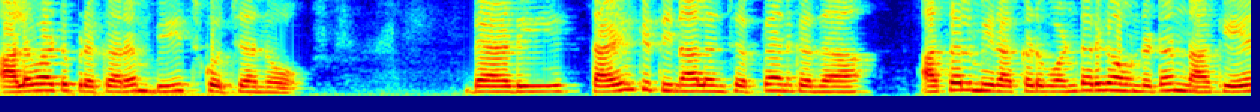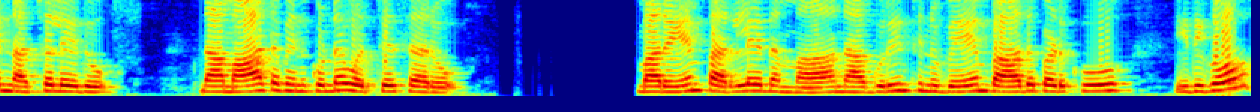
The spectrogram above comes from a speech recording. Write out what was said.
అలవాటు ప్రకారం బీచ్కి వచ్చాను డాడీ టైంకి తినాలని చెప్పాను కదా అసలు మీరు అక్కడ ఒంటరిగా ఉండటం నాకేం నచ్చలేదు. నా మాట వినకుండా వచ్చేశారు. మరేం పర్లేదమ్మా నా గురించి నువ్వేం బాధపడకు. ఇదిగో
